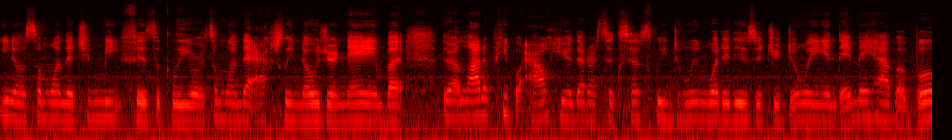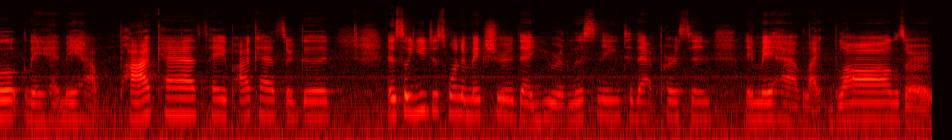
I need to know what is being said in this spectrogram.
you know, someone that you meet physically or someone that actually knows your name, but there are a lot of people out here that are successfully doing what it is that you're doing, and they may have a book, they may have podcasts. Hey, podcasts are good. And so you just want to make sure that you are listening to that person. They may have like blogs or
